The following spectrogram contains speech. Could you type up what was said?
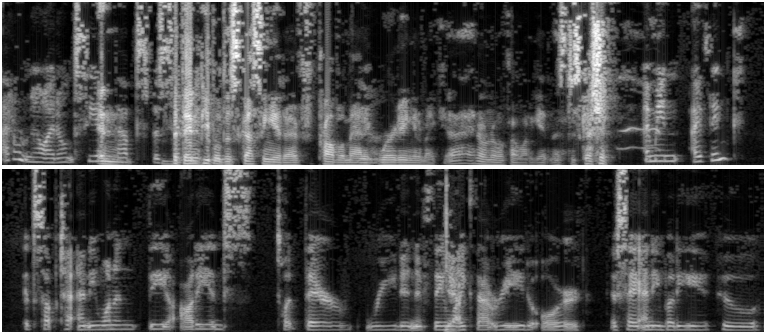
I don't know. I don't see it And that specific. but then people discussing it have problematic Yeah. wording, and I'm like, I don't know if I want to get in this discussion. I mean, I think it's up to anyone in the audience what their read and if they Yeah. like that read or if say anybody who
